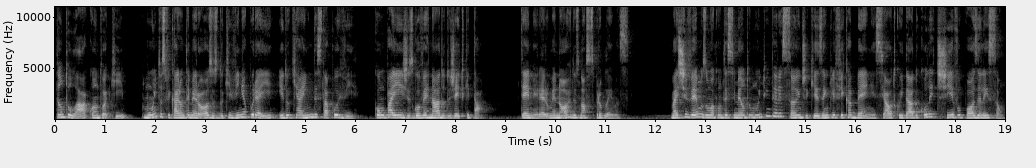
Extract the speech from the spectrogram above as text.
Tanto lá quanto aqui, muitos ficaram temerosos do que vinha por aí e do que ainda está por vir, com o país desgovernado do jeito que está. Temer era o menor dos nossos problemas. Mas tivemos um acontecimento muito interessante que exemplifica bem esse autocuidado coletivo pós-eleição.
